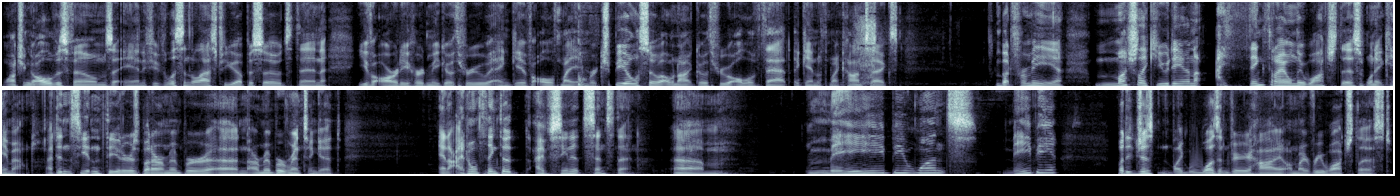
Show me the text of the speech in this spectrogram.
watching all of his films, and if you've listened to the last few episodes, then you've already heard me go through and give all of my Emmerich spiel. So I will not go through all of that again with my context. But for me, much like you, Dan, I think that I only watched this when it came out. I didn't see it in theaters, but I remember uh, I remember renting it, and I don't think that I've seen it since then. Um, maybe once, maybe, but it just like wasn't very high on my rewatch list.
